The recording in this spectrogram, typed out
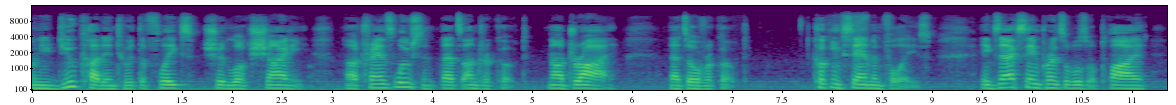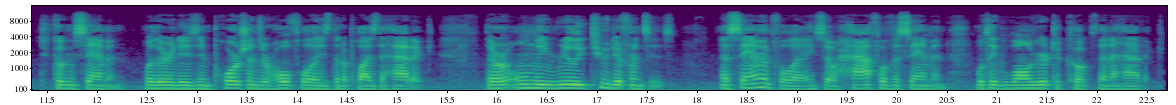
When you do cut into it, the flakes should look shiny, not translucent, that's undercooked, not dry, that's overcooked. Cooking salmon fillets. Exact same principles apply to cooking salmon, whether it is in portions or whole fillets that applies to haddock there are only really two differences. A salmon fillet, so half of a salmon, will take longer to cook than a haddock,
